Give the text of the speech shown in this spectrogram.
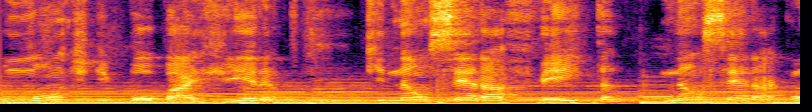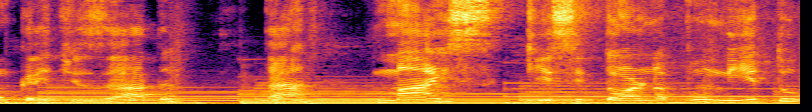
um monte de bobageira que não será feita, não será concretizada, tá? Mas que se torna bonito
